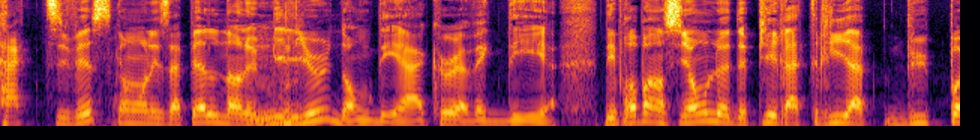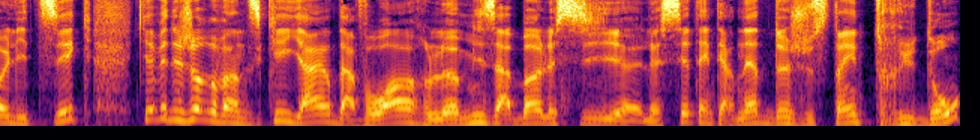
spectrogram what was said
hacktivistes, comme on les appelle dans le milieu, donc des hackers avec des, des propensions là, de piraterie à but politique, qui avait déjà revendiqué hier d'avoir mis à bas le, si- euh, le site Internet de Justin Trudeau,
